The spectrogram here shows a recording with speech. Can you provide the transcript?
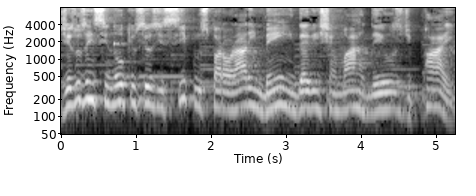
Jesus ensinou que os seus discípulos, para orarem bem, devem chamar Deus de Pai.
